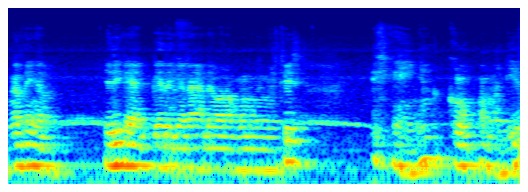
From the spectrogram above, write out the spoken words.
Ngerti nggak? Jadi kayak gara-gara ada orang ngomong mistis ih kayaknya kalau sama dia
